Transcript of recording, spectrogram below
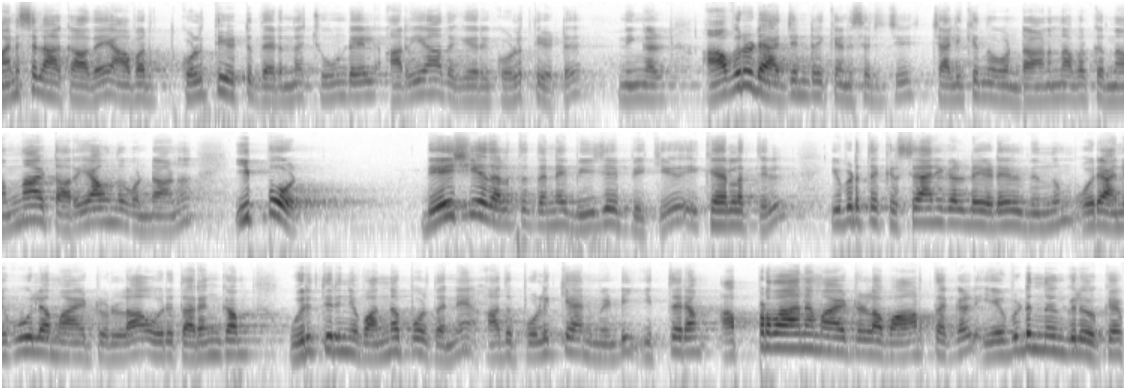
മനസ്സിലാക്കാതെ അവർ കൊളുത്തിയിട്ട് തരുന്ന ചൂണ്ടയിൽ അറിയാതെ കയറി കൊളുത്തിയിട്ട് നിങ്ങൾ അവരുടെ അജണ്ടയ്ക്കനുസരിച്ച് ചലിക്കുന്നതുകൊണ്ടാണെന്ന് അവർക്ക് നന്നായിട്ട് അറിയാവുന്നതുകൊണ്ടാണ് ഇപ്പോൾ ദേശീയ തലത്തിൽ തന്നെ ബി ജെ പിക്ക് ഈ കേരളത്തിൽ ഇവിടുത്തെ ക്രിസ്ത്യാനികളുടെ ഇടയിൽ നിന്നും ഒരു അനുകൂലമായിട്ടുള്ള ഒരു തരംഗം ഉരുത്തിരിഞ്ഞ് വന്നപ്പോൾ തന്നെ അത് പൊളിക്കാൻ വേണ്ടി ഇത്തരം അപ്രധാനമായിട്ടുള്ള വാർത്തകൾ എവിടുന്നെങ്കിലുമൊക്കെ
